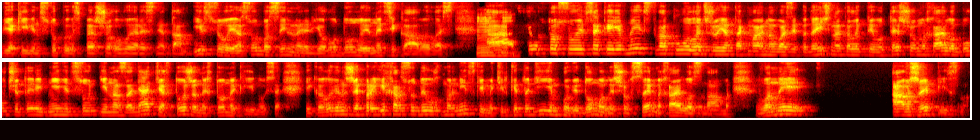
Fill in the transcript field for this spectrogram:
в який він вступив з 1 вересня там, і все, і особо сильно його долею не цікавилась. А що стосується керівництва коледжу, я так маю на увазі педагогічного колективу, те, що Михайло був 4 дні відсутній на заняттях, теж ніхто не кинувся. І коли він вже приїхав сюди у Хмельницький, ми тільки тоді їм повідомили, що все, Михайло з нами. Вони, а вже пізно.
